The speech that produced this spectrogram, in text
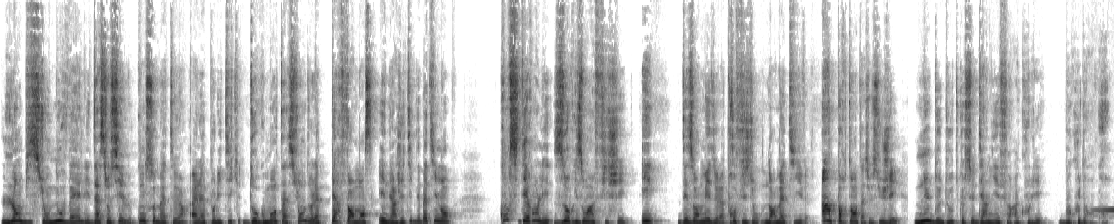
l'ambition nouvelle est d'associer le consommateur à la politique d'augmentation de la performance énergétique des bâtiments. Considérant les horizons affichés et désormais de la profusion normative importante à ce sujet, nul de doute que ce dernier fera couler beaucoup d'encre.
